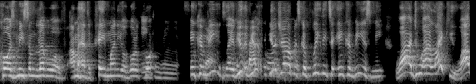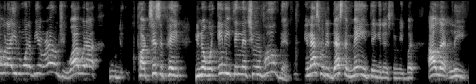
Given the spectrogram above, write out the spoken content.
cause me some level of I'm gonna have to pay money or go to court inconvenience. Like if you if, you, if your job is completely to inconvenience me, why do I like you? Why would I even want to be around you? Why would I participate? You know, with anything that you're involved in, and that's what it, that's the main thing it is for me. But I'll let Lee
